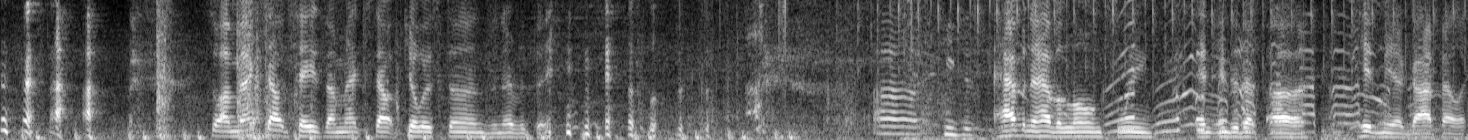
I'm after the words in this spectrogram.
so I maxed out chase, I maxed out killer stuns and everything. uh, he just happened to have a long swing and ended up uh, hitting me a god pallet.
